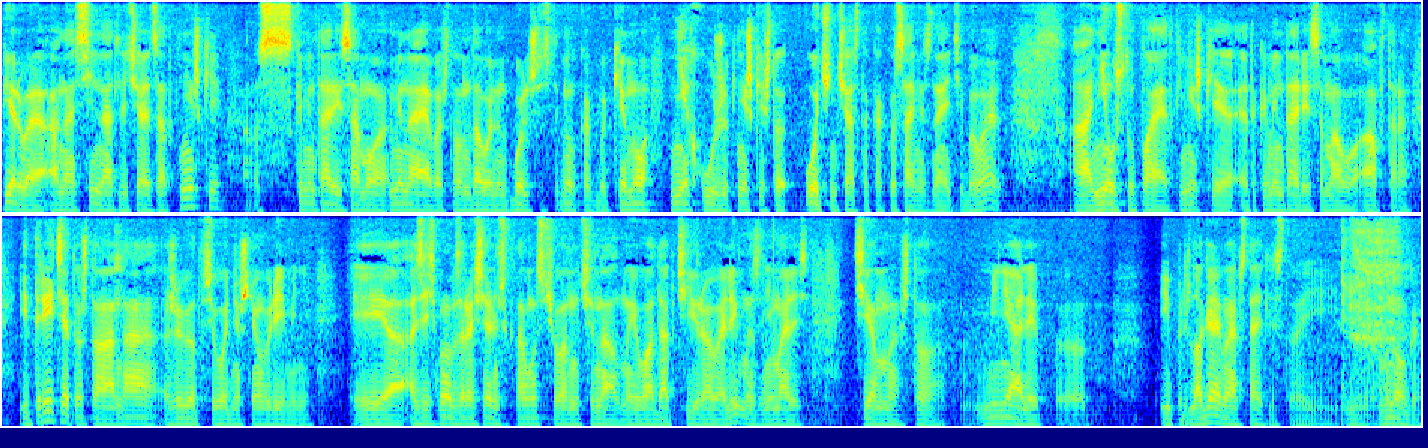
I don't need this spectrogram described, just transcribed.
первое, она сильно отличается от книжки, с комментарией само Минаева, что он доволен больше, ну, как бы кино не хуже книжки, что очень часто, как вы сами знаете, бывает, не уступает книжке, это комментарии самого автора. И третье, то, что она живет в сегодняшнем времени. И, а, а здесь мы возвращаемся к тому, с чего он начинал. Мы его адаптировали, мы занимались тем, что меняли э, и предлагаемые обстоятельства, и, и многое.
